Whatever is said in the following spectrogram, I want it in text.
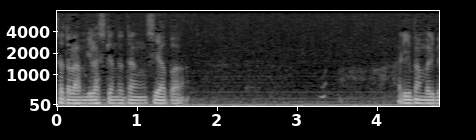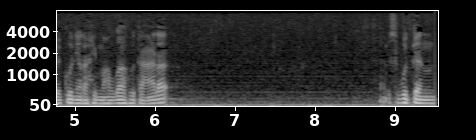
Setelah menjelaskan tentang siapa Al-Imam Al-Baikuni rahimahullahu ta'ala disebutkan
